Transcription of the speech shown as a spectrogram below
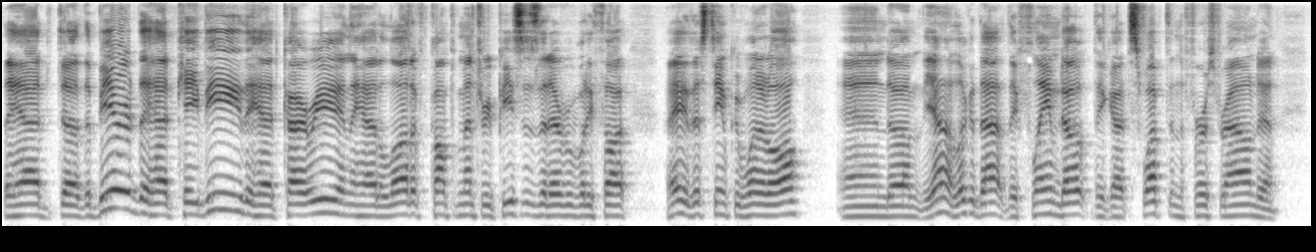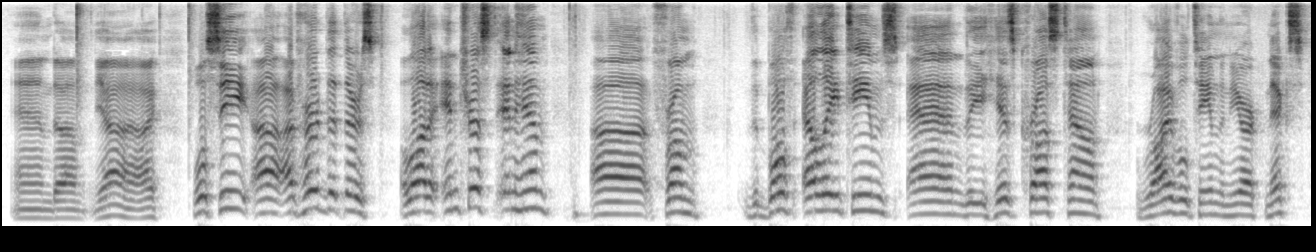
they had uh, the beard, they had KD, they had Kyrie, and they had a lot of complementary pieces that everybody thought, hey, this team could win it all. And um, yeah, look at that. They flamed out. They got swept in the first round, and and um, yeah, I we'll see. Uh, I've heard that there's a lot of interest in him uh, from the both LA teams and the his crosstown rival team, the New York Knicks.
